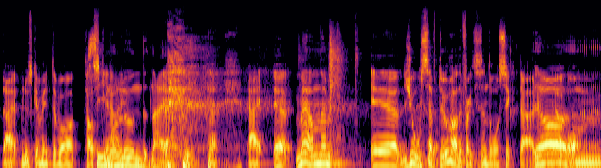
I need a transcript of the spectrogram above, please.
nej, nu ska vi inte vara taskiga här. Simon Lund, nej. nej. Eh, men Eh, Josef, du hade faktiskt en åsikt där ja, eh, om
